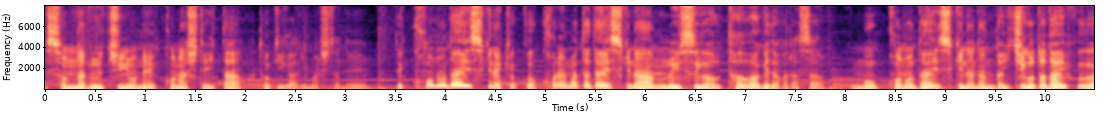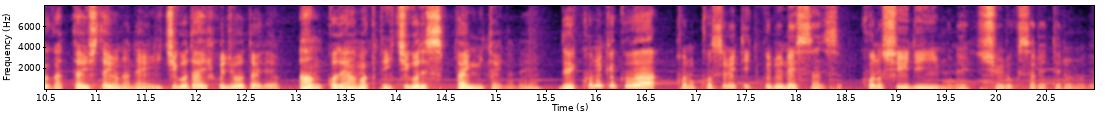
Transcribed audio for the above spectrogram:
そんなルーチンをね、こなしていた時がありましたね。で、この大好きな曲をこれまた大好きなアン・ルイスが歌うわけだからさ、もうこの大好きななんかいちごと大福が合体したようなね、いちご大福状態だよ。あんこで甘くていちごで酸っぱいみたいなね。で、この曲は、このコスメティックルネッサンス。この CD にもね、収録されてるので、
